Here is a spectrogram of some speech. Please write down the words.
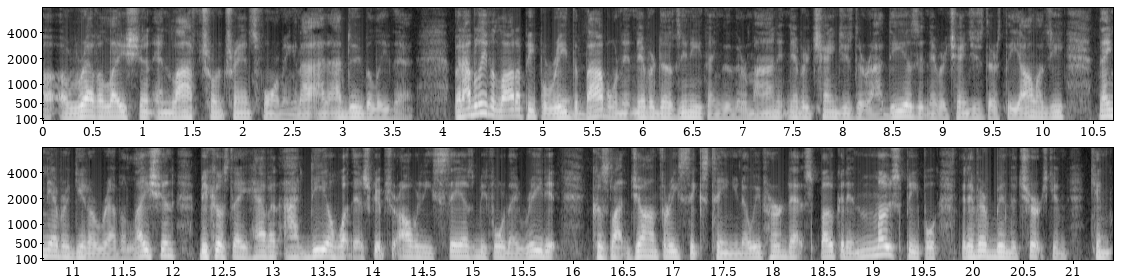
a, revelation and life transforming. And I, and I do believe that. But I believe a lot of people read the Bible and it never does anything to their mind. It never changes their ideas. It never changes their theology. They never get a revelation because they have an idea what that scripture already says before they read it. Because like John 3.16, you know, we've heard that spoken and most people that have ever been to church can, can,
